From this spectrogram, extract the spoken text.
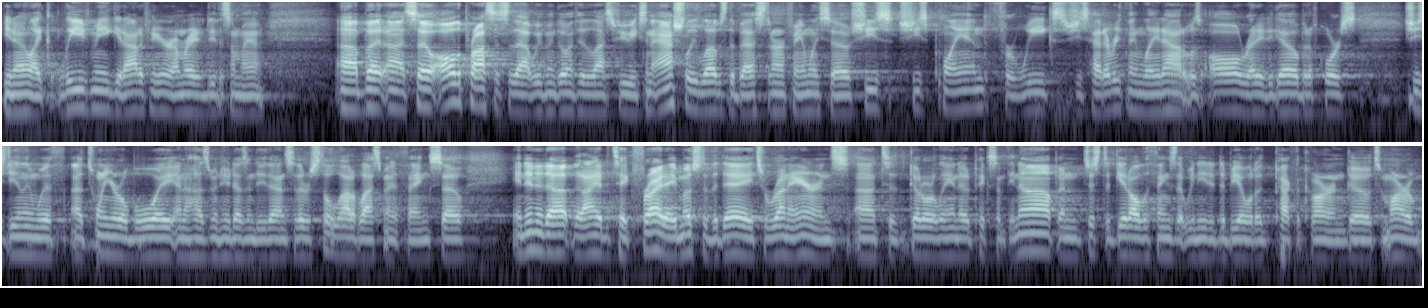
You know, like leave me, get out of here. I'm ready to do this on my own. Uh, but uh, so all the process of that we've been going through the last few weeks, and Ashley loves the best in our family. So she's she's planned for weeks. She's had everything laid out. It was all ready to go. But of course, she's dealing with a 20 year old boy and a husband who doesn't do that, and so there was still a lot of last minute things. So it ended up that I had to take Friday most of the day to run errands uh, to go to Orlando to pick something up and just to get all the things that we needed to be able to pack the car and go tomorrow.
